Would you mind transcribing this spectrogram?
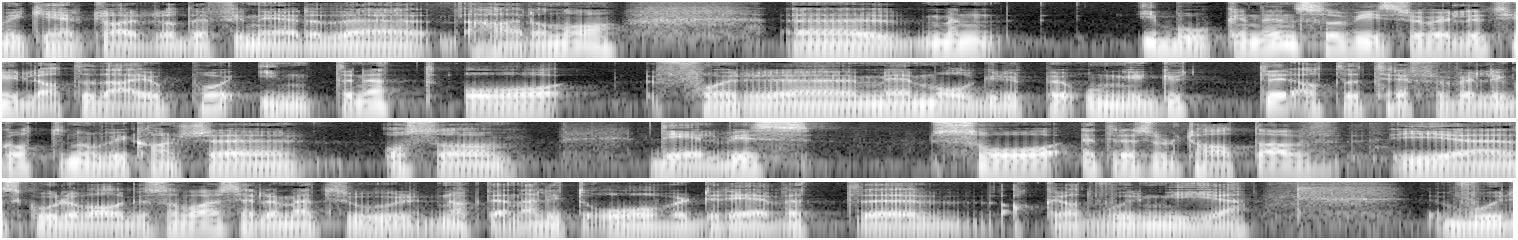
vi ikke helt klarer å definere det her og nå. Uh, men i boken din så viser du veldig tydelig at det er jo på internett og for, eh, med målgruppe unge gutter at det treffer veldig godt. Noe vi kanskje også delvis så et resultat av i eh, skolevalget som var, selv om jeg tror nok den er litt overdrevet eh, akkurat hvor mye. Hvor,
